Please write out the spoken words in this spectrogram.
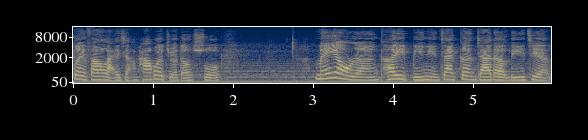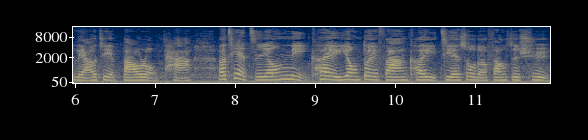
对方来讲，他会觉得说，没有人可以比你在更加的理解、了解、包容他。而且只有你可以用对方可以接受的方式去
